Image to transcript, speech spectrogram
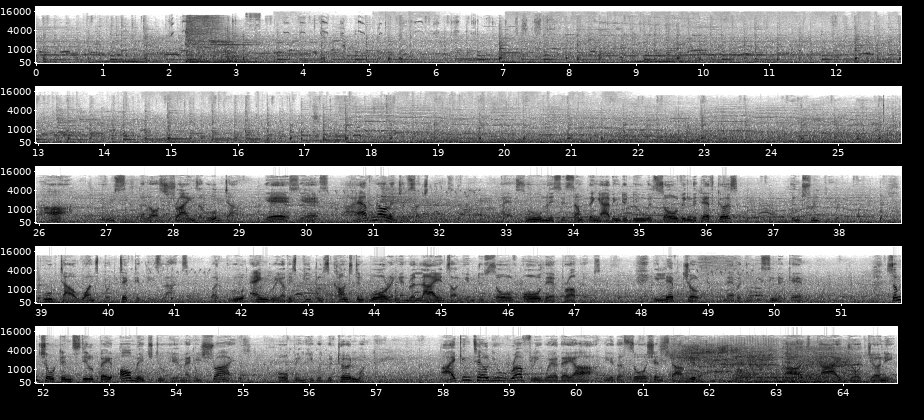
Lost shrines of Ubtao. Yes, yes, I have knowledge of such things. I assume this is something having to do with solving the death curse? Intriguing. Ubtao once protected these lands, but grew angry of his people's constant warring and reliance on him to solve all their problems. He left Chult, never to be seen again. Some Chultans still pay homage to him at his shrines, hoping he would return one day. I can tell you roughly where they are, near the Soshenstar River. God guide your journey.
